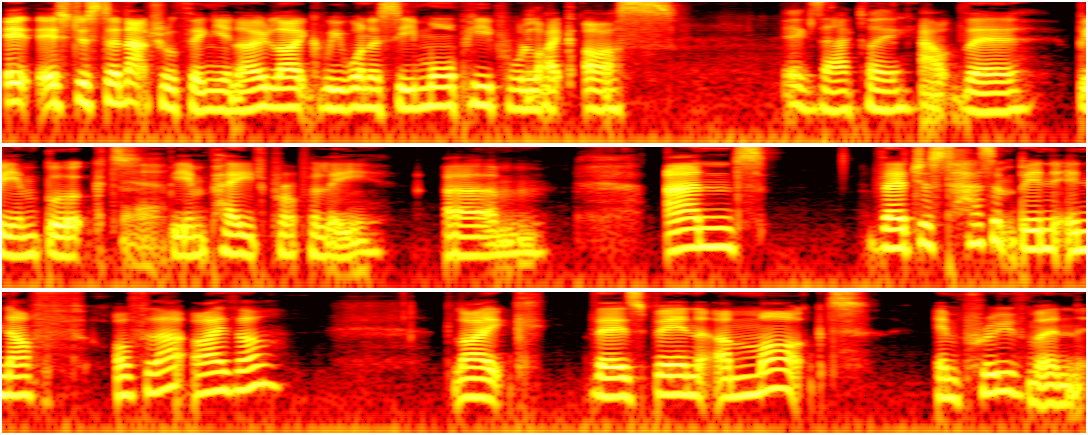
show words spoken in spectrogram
It, it's just a natural thing, you know. Like we want to see more people like us Exactly. out there being booked, Yeah. being paid properly. Um, and there just hasn't been enough of that either. Like, there's been a marked improvement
